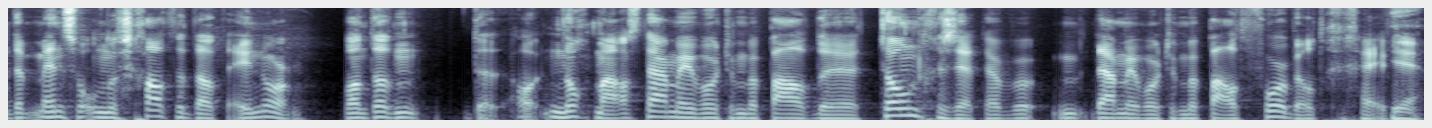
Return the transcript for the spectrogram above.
Dat mensen onderschatten dat enorm. Want dan, oh, nogmaals, daarmee wordt een bepaalde toon gezet. daarmee wordt een bepaald voorbeeld gegeven. Yeah.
